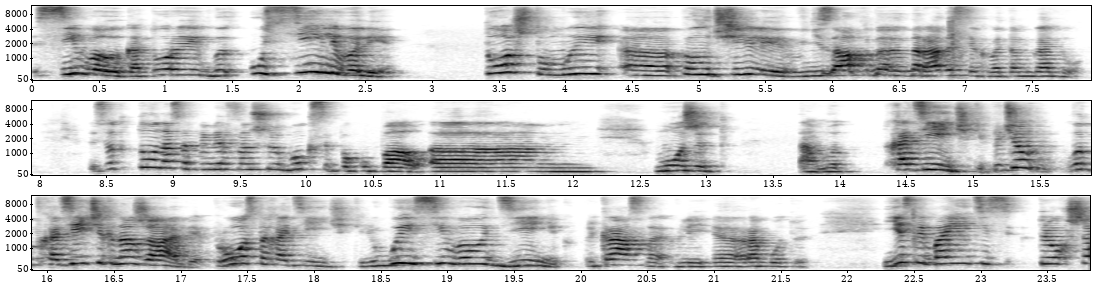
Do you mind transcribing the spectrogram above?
символы которые бы усиливали то что мы э, получили внезапно на радостях в этом году то есть вот кто у нас например фэншуй боксы покупал э, может там вот хотеечки причем вот хотейчик на жабе просто хотейчики любые символы денег прекрасно э, работают. Если боитесь трех ша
